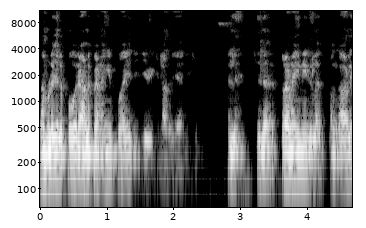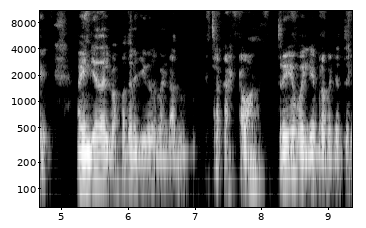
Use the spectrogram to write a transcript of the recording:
നമ്മൾ ചിലപ്പോൾ ഒരാൾ പിണങ്ങിപ്പോയി ജീവിക്കണം അത് വിചാരിക്കും. അല്ലേ? ചില പ്രണയിനികൾ പങ്കാളി ചെയ്താൽ അപ്പം ജീവിതം വേണ്ടെന്ന് എത്ര കഷ്ടമാണ്. ഇത്രയും വലിയ പ്രപഞ്ചത്തിൽ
